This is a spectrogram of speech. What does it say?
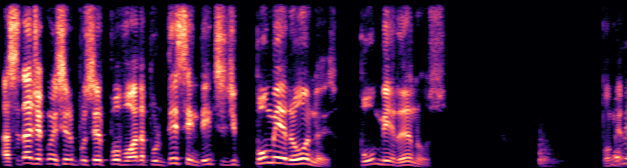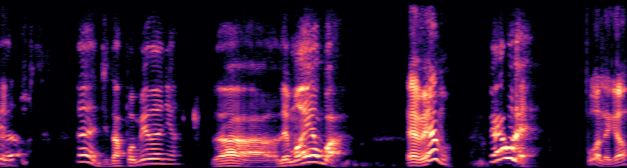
A cidade é conhecida por ser povoada por descendentes de pomeranos. Pomeranos. Pomeranos. É, de, da Pomerânia. Da Alemanha, bah. É mesmo? É, ué. Pô, legal.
